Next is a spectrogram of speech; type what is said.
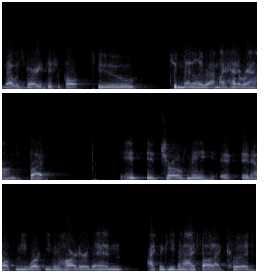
that was very difficult to to mentally wrap my head around. But it it drove me. It it helped me work even harder than I think even I thought I could.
